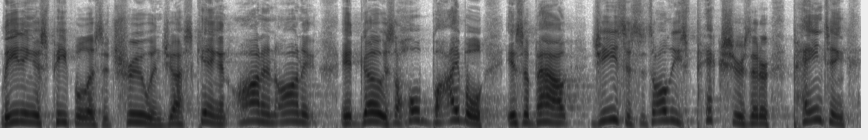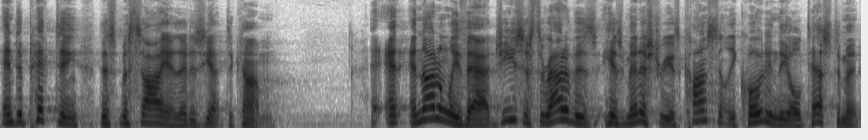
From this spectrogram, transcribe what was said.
leading his people as a true and just king. And on and on it, it goes. The whole Bible is about Jesus. It's all these pictures that are painting and depicting this Messiah that is yet to come. And, and, not only that, Jesus, throughout of his, his ministry, is constantly quoting the Old Testament.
